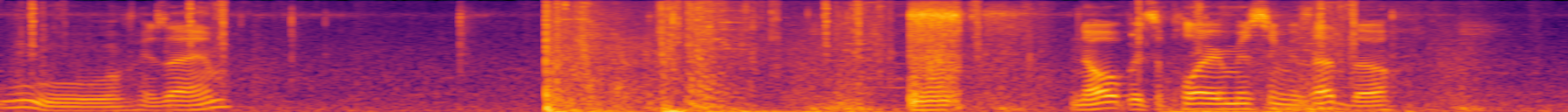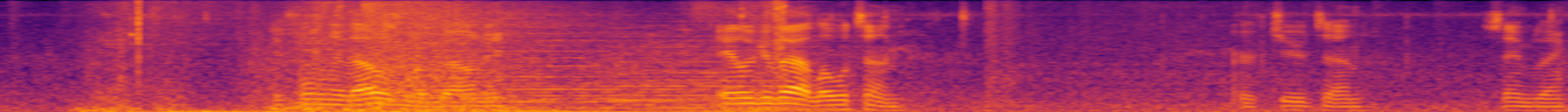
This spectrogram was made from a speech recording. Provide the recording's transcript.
Ooh, is that him? Nope, it's a player missing his head though. If only that was my bounty. Hey, look at that, level 10. Or tier 10. Same thing.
